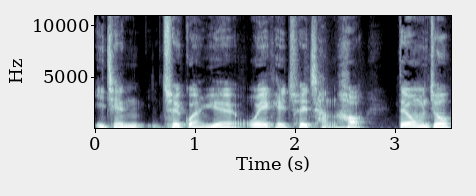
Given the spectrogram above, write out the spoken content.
以前吹管乐，我也可以吹长号。对，我们就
